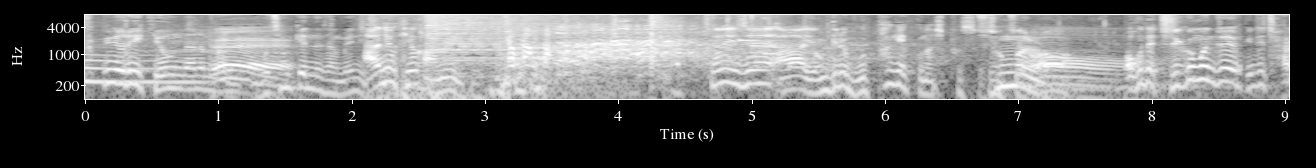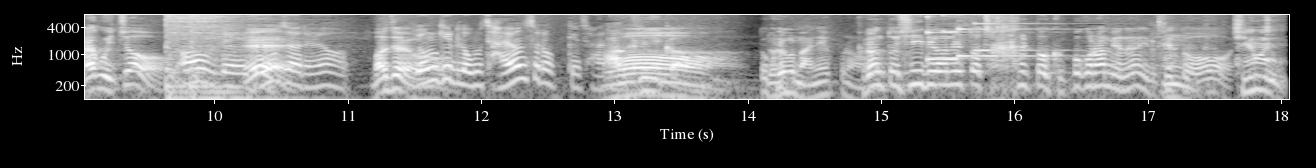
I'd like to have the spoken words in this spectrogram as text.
특별히 기억나는 막 네. 못 참겠는 장면이 있어요? 아니요, 기억 안 해요, 이제. 저는 이제, 아, 연기를 못 하겠구나 싶었어요. 정말로. 어, 근데 지금은 이제 굉장히 잘하고 있죠. 어우, 네, 예. 너무 잘해요. 맞아요. 연기를 너무 자연스럽게 잘해요. 아, 그러니까. 노력을 많이 했구나. 그런 또 시련을 또 잘 또 극복을 하면은 이렇게 또 지금은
